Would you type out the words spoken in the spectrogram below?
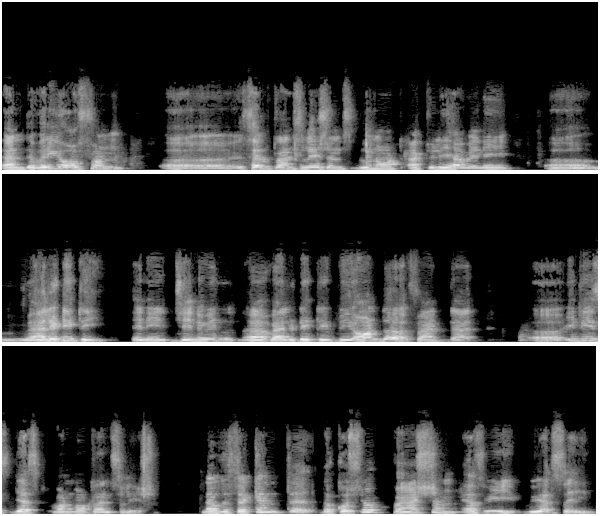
And very often uh, self-translations do not actually have any uh, validity, any genuine uh, validity beyond the fact that uh, it is just one more translation. Now the second, uh, the question of passion, as we, we are saying,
